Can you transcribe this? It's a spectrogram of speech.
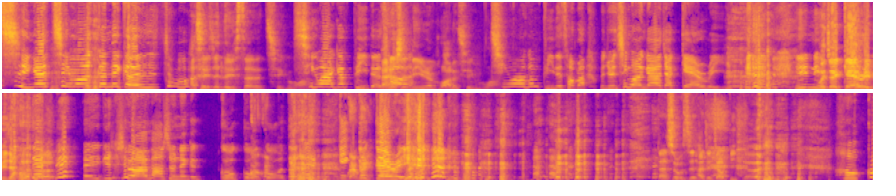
行哎，青蛙跟那个就……它是一只绿色的青蛙。青蛙跟彼得，但是拟人化的青蛙。青蛙跟彼得差不多，我觉得青蛙应该要叫 Gary。我觉得 Gary 比较合。对，哎，跟青蛙发出那个咕咕咕的 Gary。但是不是他就叫彼得？好怪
